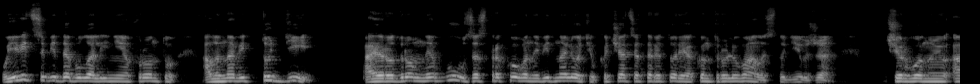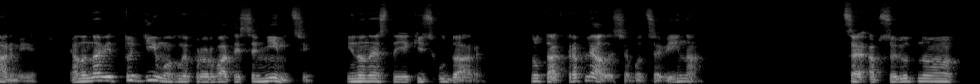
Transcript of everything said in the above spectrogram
уявіть собі, де була лінія фронту, але навіть тоді аеродром не був застрахований від нальотів, хоча ця територія контролювалась тоді вже Червоною армією. Але навіть тоді могли прорватися німці і нанести якісь удари. Ну так, траплялися, бо це війна. Це абсолютно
